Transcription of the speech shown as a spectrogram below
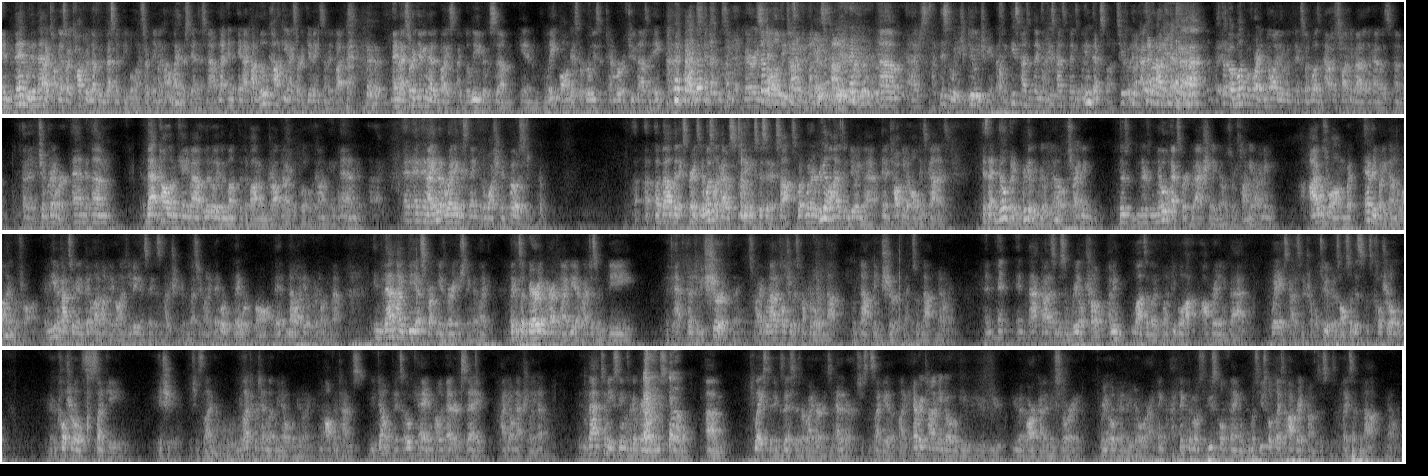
And then within that, I talked. You know, so I talked to enough of investment people. And I started thinking like, oh, I understand this now. And I, and, and I got a little cocky, and I started giving some advice. and I started giving that advice. I believe it was um, in late August or early September of 2008. August was, was seemed like very Such a healthy time for the U.S. economy." Um, and I was just like, this is what you should do. And you should be investing in these kinds of things, and these kinds of things, and index funds. Here's what like, I just learned about index funds. A month before, I had no idea what an index fund was, and I was talking about it like I was um, uh, Jim Cramer. And um, that column came out literally the month that the bottom dropped out of the global economy. And, uh, and, and, and I ended up writing this thing for the Washington Post about that experience. And it wasn't like I was picking specific stocks. But what I realized in doing that and in talking to all these guys is that nobody really, really knows, right? I mean, there's there's no expert who actually knows what he's talking about. I mean, I was wrong, but everybody down the line was wrong. I mean, even guys who are getting paid a lot of money to go on TV and say this is how you should invest your money, they were they were wrong. They had no idea what they were talking about. And that idea struck me as very interesting. That like like it's a very American idea, right? Just of be like to have to, to be sure of things, right? We're not a culture that's comfortable with not with not being sure of things, with not knowing. And, and, and that got us into some real trouble. I mean, lots of other like people operating in bad ways got us into trouble too. But it's also this, this cultural, like a cultural psyche issue, which is like we like to pretend like we know what we're doing, and oftentimes we don't. And it's okay and probably better to say I don't actually know. That to me seems like a very useful um, place to exist as a writer and as an editor. It's just this idea that like every time you go, you you you, you embark on a new story or you open a new door. I think I think the most useful thing, the most useful place to operate from is, is a place of not knowing.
